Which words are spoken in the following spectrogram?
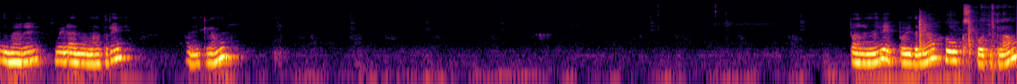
இந்த மாதிரி விழாத மாதிரி பண்ணிக்கலாம். பாருங்கள் இப்போ இதில் ஹூக்ஸ் போட்டுக்கலாம்.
